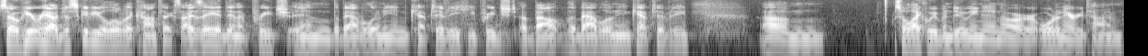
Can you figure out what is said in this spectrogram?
So here we have, just to give you a little bit of context, Isaiah didn't preach in the Babylonian captivity. He preached about the Babylonian captivity. Um, so, like we've been doing in our ordinary time,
